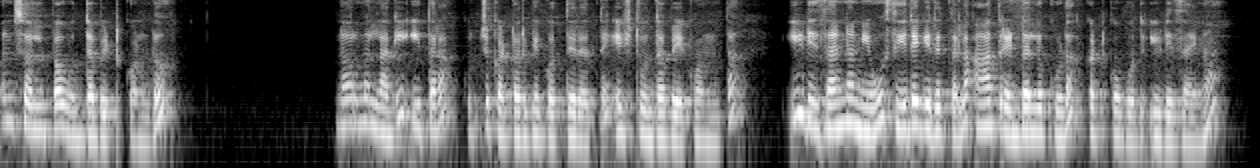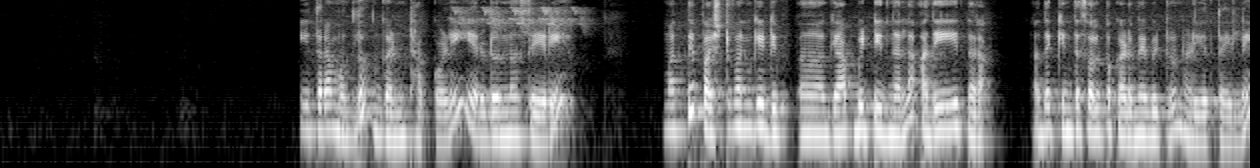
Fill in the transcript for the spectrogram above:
ಒಂದು ಸ್ವಲ್ಪ ಉದ್ದ ಬಿಟ್ಕೊಂಡು ನಾರ್ಮಲ್ಲಾಗಿ ಈ ಥರ ಕುಚ್ಚು ಕಟ್ಟೋರಿಗೆ ಗೊತ್ತಿರುತ್ತೆ ಎಷ್ಟು ಉದ್ದ ಬೇಕು ಅಂತ. ಈ ಡಿಸೈನ್ನ ನೀವು ಸೀರೆಗೆ ಇರುತ್ತಲ್ಲ ಆ ಥ್ರೆಡ್ಡಲ್ಲೂ ಕೂಡ ಕಟ್ಕೋಬೋದು ಈ ಡಿಸೈನು ಈ ಥರ ಮೊದಲು ಗಂಟು ಹಾಕ್ಕೊಳ್ಳಿ ಎರಡನ್ನೂ ಸೇರಿ. ಮತ್ತು ಫಸ್ಟ್ ಒನ್ಗೆ ಡಿಪ್ ಗ್ಯಾಪ್ ಬಿಟ್ಟಿದ್ನಲ್ಲ ಅದೇ ಥರ ಅದಕ್ಕಿಂತ ಸ್ವಲ್ಪ ಕಡಿಮೆ ಬಿಟ್ಟರು ನಡೆಯುತ್ತೆ ಇಲ್ಲಿ.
